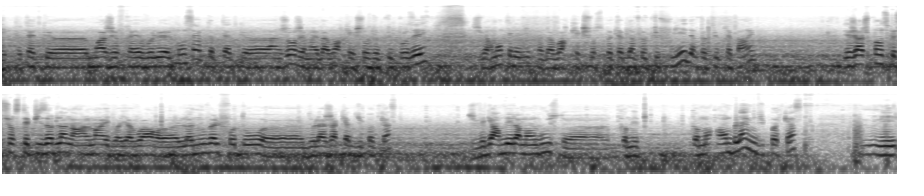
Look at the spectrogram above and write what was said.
Et peut-être que moi je ferai évoluer le concept, peut-être qu'un jour j'aimerais d'avoir quelque chose de plus posé. Je vais remonter les vitres, d'avoir quelque chose peut-être d'un peu plus fouillé, d'un peu plus préparé. Déjà je pense que sur cet épisode-là, normalement il doit y avoir euh, la nouvelle photo euh, de la jaquette du podcast. Je vais garder la mangouste euh, comme, emblème du podcast mais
